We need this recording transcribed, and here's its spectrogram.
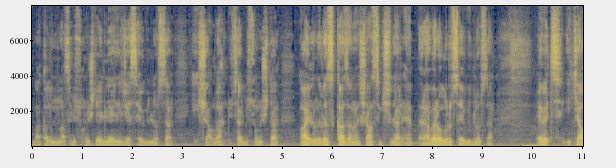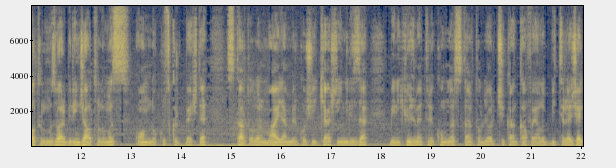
Bakalım nasıl bir sonuçta elde edeceğiz sevgili dostlar. İnşallah güzel bir sonuçta ayrılırız. Kazanan şanslı kişiler hep beraber oluruz sevgili dostlar. Evet iki altılımız var. Birinci altılımız 19.45'te start olur. Maiden bir koşu iki yaşlı İngilizler 1200 metre kumla start oluyor. Çıkan kafayı alıp bitirecek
